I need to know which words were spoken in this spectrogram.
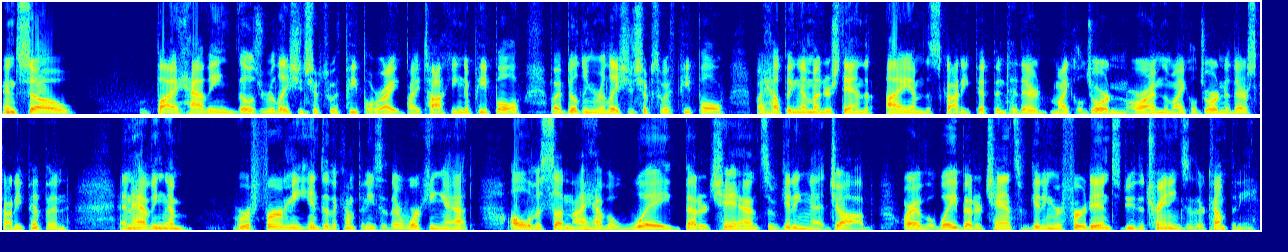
And so by having those relationships with people, right? By talking to people, by building relationships with people, by helping them understand that I am the Scottie Pippen to their Michael Jordan, or I'm the Michael Jordan to their Scottie Pippen, and having them refer me into the companies that they're working at, all of a sudden I have a way better chance of getting that job, or I have a way better chance of getting referred in to do the trainings of their company,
